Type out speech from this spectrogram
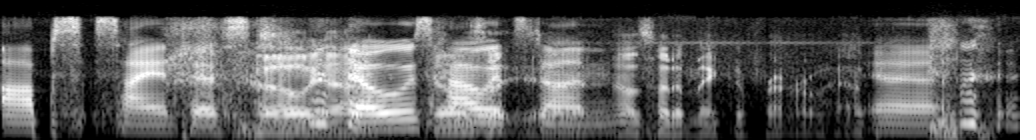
ops scientist. Oh, he yeah. knows how it- it's yeah, done. Knows how to make the front row happy. Yeah.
